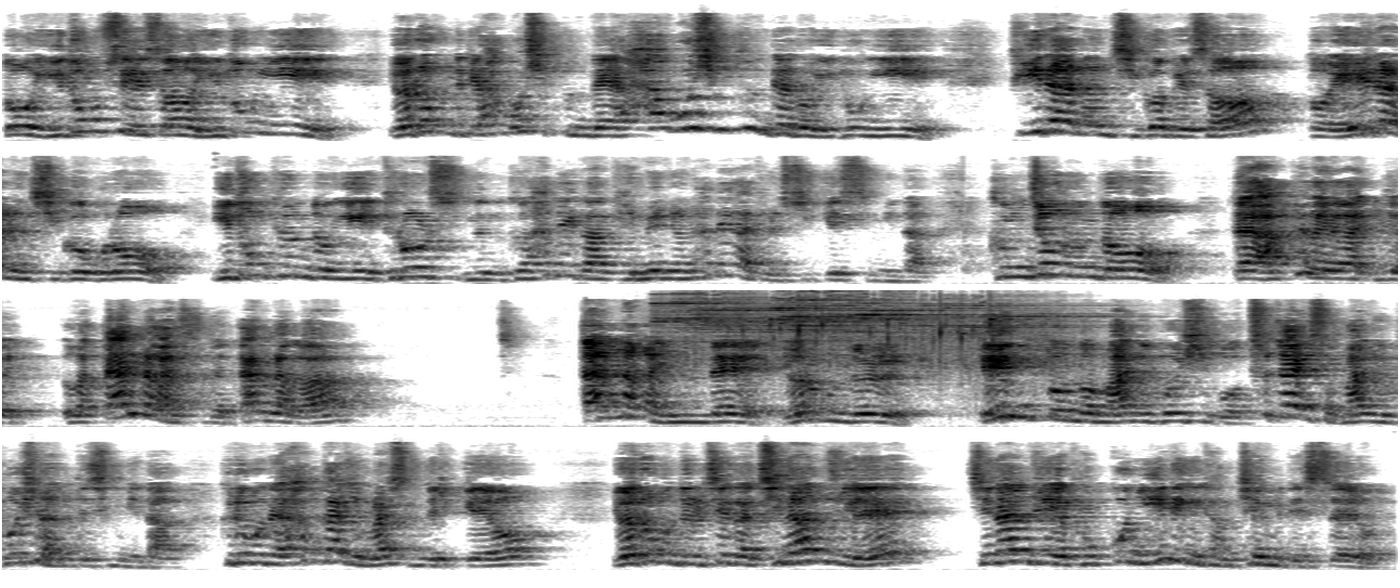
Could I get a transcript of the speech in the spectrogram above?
또 이동수에서 이동이 여러분들이 하고 싶은데 하고 싶은 대로 이동이 B라는 직업에서 또 A라는 직업으로 이동 변동이 들어올 수 있는 그 한 해가 개면년 한 해가 될 수 있겠습니다. 금전운도 앞에가 이제 여기가 달러가 있습니다. 달러가 달러가 있는데 여러분들 외국 돈도 많이 버시고 투자해서 많이 버시라는 뜻입니다. 그리고 내가 한 가지 말씀드릴게요. 여러분들 제가 지난주에 지난주에 복권 2등이 당첨이 됐어요.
